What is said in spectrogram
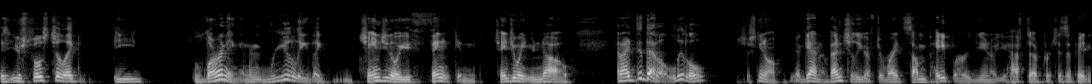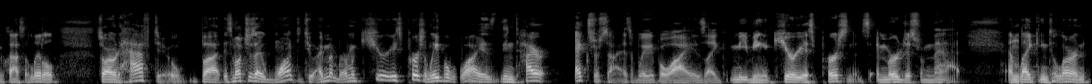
is you're supposed to like be learning and really like changing the way you think and changing what you know. And I did that a little. Just you know, again, eventually you have to write some paper. You know, you have to participate in class a little. So I would have to. But as much as I wanted to, I remember I'm a curious person. Wait, but why is the entire exercise of Wait But Why is like me being a curious person. It emerges from that and liking to learn.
